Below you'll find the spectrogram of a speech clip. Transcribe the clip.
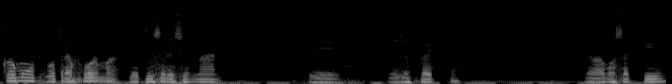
como otra forma de tu seleccionar eh, los efectos vamos aquí.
